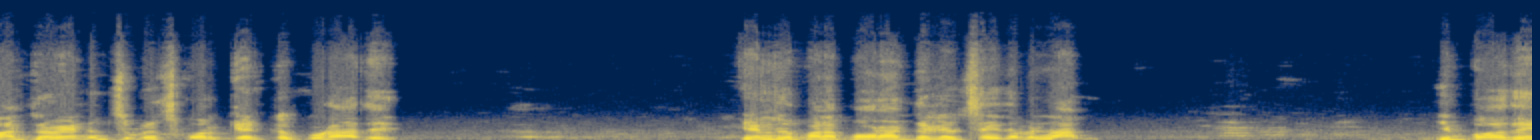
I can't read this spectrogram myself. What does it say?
மாற்ற வேண்டும். சிபில் ஸ்கோர் கேட்கக்கூடாது. என்று பல போராட்டங்கள் செய்த பின்னால் இப்போது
